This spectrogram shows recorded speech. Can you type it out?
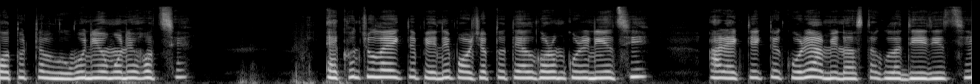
কতটা লোভনীয় মনে হচ্ছে। এখন চুলায় একটা প্যানে পর্যাপ্ত তেল গরম করে নিয়েছি, আর একটা একটা করে আমি নাস্তাগুলো দিয়ে দিচ্ছি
